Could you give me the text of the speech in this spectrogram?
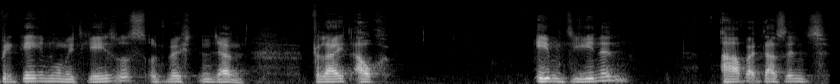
Begegnung mit Jesus und möchten dann vielleicht auch ihm dienen, aber da sind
